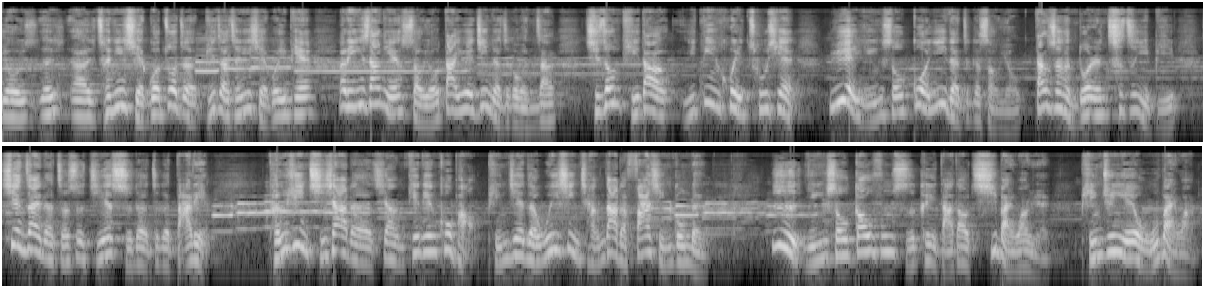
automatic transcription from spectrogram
有人呃曾经写过，作者笔者曾经写过一篇二零一三年手游大跃进的这个文章，其中提到一定会出现月营收过亿的这个手游，当时很多人嗤之以鼻，现在呢则是结实的这个打脸。腾讯旗下的像天天酷跑，凭借着微信强大的发行功能，日营收高峰时可以达到七百万元，平均也有五百万。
